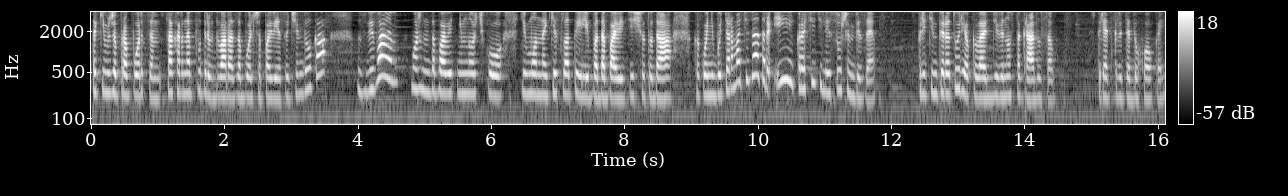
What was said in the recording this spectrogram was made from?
таким же пропорциям сахарной пудры в два раза больше по весу, чем белка. Взбиваем, можно добавить немножечко лимонной кислоты, либо добавить еще туда какой-нибудь ароматизатор и красители сушим безе при температуре около 90 градусов с приоткрытой духовкой.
